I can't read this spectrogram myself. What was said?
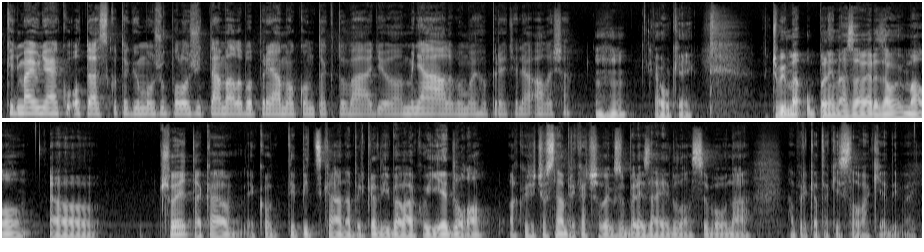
keď majú nejakú otázku, tak ju môžu položiť tam alebo priamo kontaktovať mňa alebo môjho priateľa Aleša. Uh-huh. OK. Čo by ma úplne na záver zaujímalo, čo je taká ako typická napríklad výbava ako jedlo, akože čo si napríklad človek zoberie za jedlo sebou na napríklad taký Slovakia Divide?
